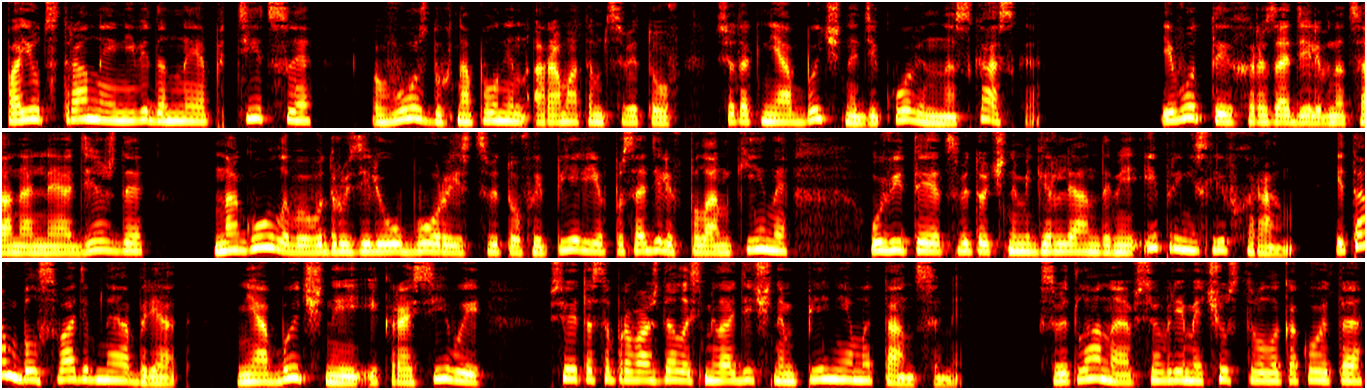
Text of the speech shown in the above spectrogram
поют странные невиданные птицы, воздух наполнен ароматом цветов. Все так необычно, диковинно, сказка. И вот их разодели в национальные одежды, на головы водрузили уборы из цветов и перьев, посадили в паланкины, увитые цветочными гирляндами, и принесли в храм. И там был свадебный обряд, необычный и красивый, все это сопровождалось мелодичным пением и танцами. Светлана все время чувствовала какое-то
